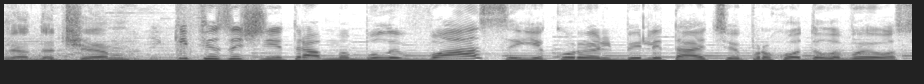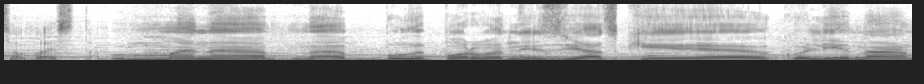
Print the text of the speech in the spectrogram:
глядачем. Які фізичні травми були в вас, і яку реабілітацію проходили ви особисто? У мене е, були порвані зв'язки е, коліна.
